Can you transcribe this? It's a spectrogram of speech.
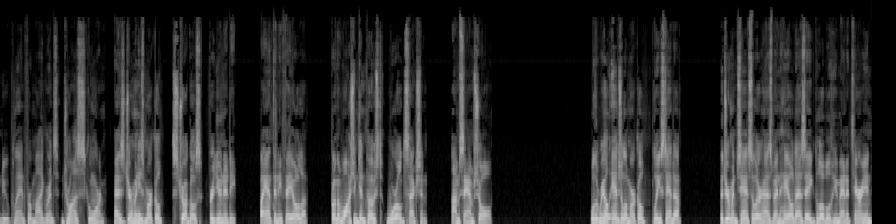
New plan for migrants draws scorn as Germany's Merkel struggles for unity. By Anthony Faiola. From the Washington Post World section. I'm Sam Scholl. Will the real Angela Merkel please stand up? The German Chancellor has been hailed as a global humanitarian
